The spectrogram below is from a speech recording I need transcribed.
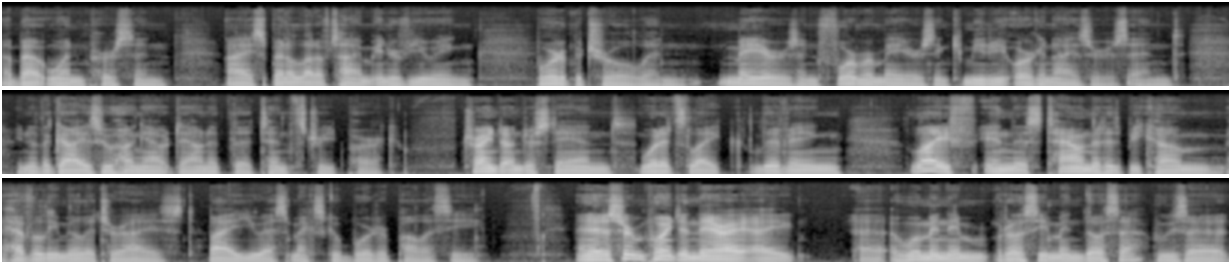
about one person. I spent a lot of time interviewing Border Patrol and mayors and former mayors and community organizers and you know the guys who hung out down at the 10th Street Park, trying to understand what it's like living life in this town that has become heavily militarized by U.S. Mexico border policy. And at a certain point in there, I, I a woman named Rosie Mendoza, who's a,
